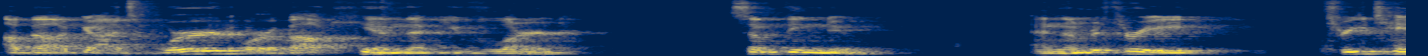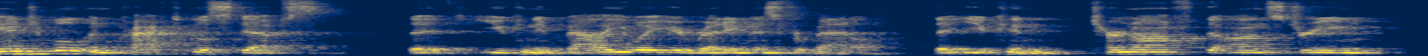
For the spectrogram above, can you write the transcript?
about God's word or about Him that you've learned, something new. And number three, three tangible and practical steps that you can evaluate your readiness for battle, that you can turn off the on stream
